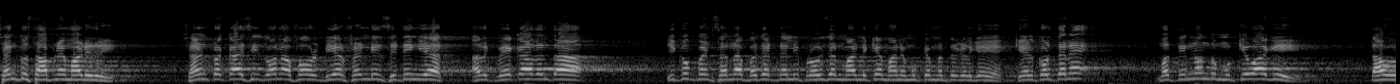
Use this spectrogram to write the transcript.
ಶಂಕುಸ್ಥಾಪನೆ ಮಾಡಿದ್ರಿ. Sharan Prakash is one of our dear friend is sitting here ಅದಕ್ಕೆ ಬೇಕಾದಂಥ ಇಕ್ವಿಪ್ಮೆಂಟ್ಸನ್ನು ಬಜೆಟ್ನಲ್ಲಿ ಪ್ರೊವಿಷನ್ ಮಾಡಲಿಕ್ಕೆ ಮಾನ್ಯ ಮುಖ್ಯಮಂತ್ರಿಗಳಿಗೆ ಕೇಳ್ಕೊಳ್ತೇನೆ. ಮತ್ತು ಇನ್ನೊಂದು ಮುಖ್ಯವಾಗಿ ತಾವು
